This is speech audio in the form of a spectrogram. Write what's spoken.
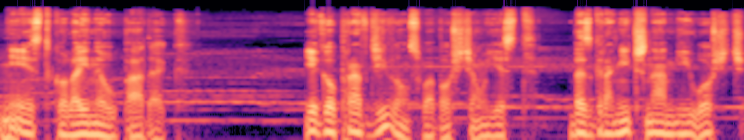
nie jest kolejny upadek. Jego prawdziwą słabością jest bezgraniczna miłość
